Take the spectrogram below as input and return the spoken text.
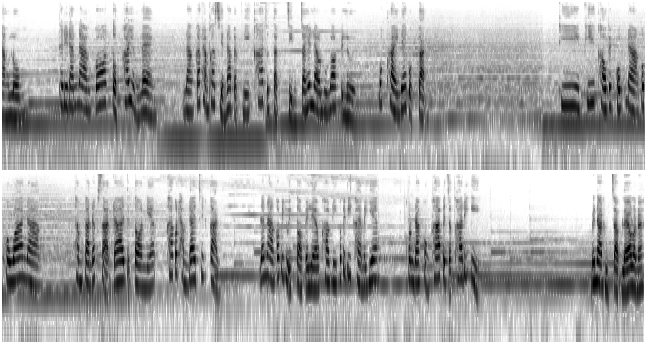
นางล้มทันทีนั้นนางก็ตบข้าอย่างแรง นางก็ทำข้าเสียหน้าแบบนี้ข้าจะตัดสินใจให้แล้วรู้รอดไปเลย ว่าใครแน่กว่ากัน ที่พี่เขาไปพบนางก็เพราะว่านางทำการรักษาได้แต่ตอนเนี้ยข้าก็ทำได้เช่นกัน และนางก็ไม่อยู่อีกต่อไปแล้ว คราวนี้ก็ไม่มีใครมาแย่งคนรักของข้าไปจากข้าได้อีก ไม่นานถูกจับแล้วล่ะนะ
